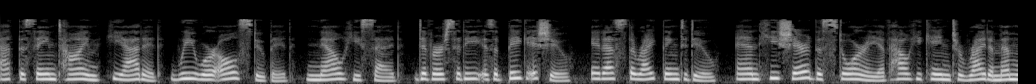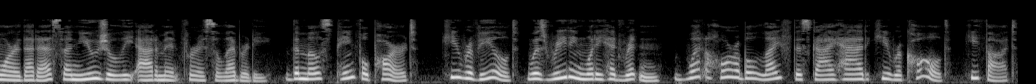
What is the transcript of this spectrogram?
At the same time, he added, we were all stupid. Now he said, diversity is a big issue. It's the right thing to do. And he shared the story of how he came to write a memoir that's unusually adamant for a celebrity. The most painful part, he revealed, was reading what he had written. What a horrible life this guy had, he recalled. He thought,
